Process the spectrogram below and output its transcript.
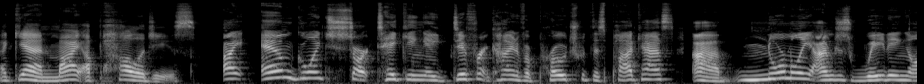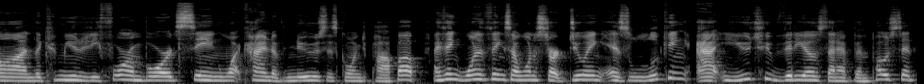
Again, my apologies. I am going to start taking a different kind of approach with this podcast. Uh, normally, I'm just waiting on the community forum boards, seeing what kind of news is going to pop up. I think one of the things I want to start doing is looking at YouTube videos that have been posted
